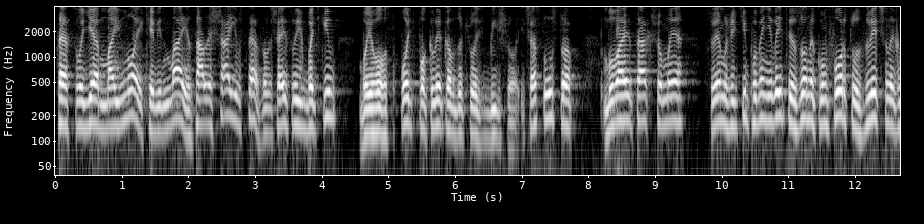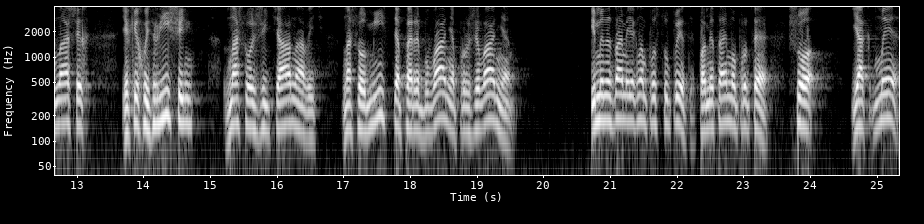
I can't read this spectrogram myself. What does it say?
те своє майно, яке він має, залишає все, залишає своїх батьків, бо його Господь покликав до чогось більшого. І часто буває так, що ми своєму житті повинні вийти з зони комфорту, звичних наших якихось рішень, нашого життя навіть, нашого місця перебування, проживання. І ми не знаємо, як нам поступити. Пам'ятаємо про те, що як ми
